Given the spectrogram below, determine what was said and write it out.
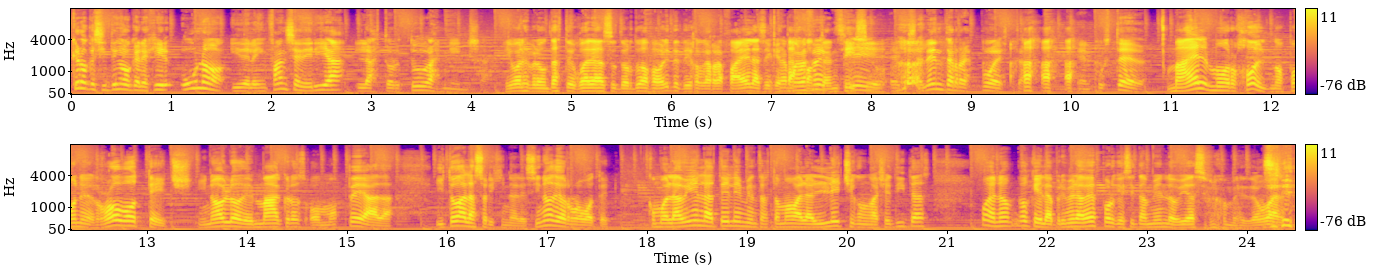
Creo que si tengo que elegir uno y de la infancia diría las tortugas ninja. Y vos le preguntaste cuál era su tortuga favorita y te dijo que Rafael, así que Está estás perfecto. contentísimo. Sí, excelente respuesta. Bien, Usted. Mael Morholt nos pone Robotech. Y no hablo de macros o mospeada. Y todas las originales, sino de Robotech. Como la vi en la tele mientras tomaba la leche con galletitas. Bueno, ok, la primera vez porque sí también lo vi hace unos meses. Bueno, Sí.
